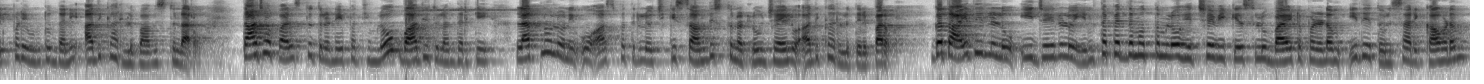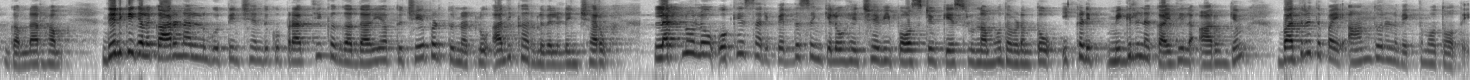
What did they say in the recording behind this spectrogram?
ఏర్పడి ఉంటుందని అధికారులు భావిస్తున్నారు. తాజా పరిస్థితుల నేపథ్యంలో బాధితులందరికీ లక్నోలోని ఓ ఆసుపత్రిలో చికిత్స అందిస్తున్నట్లు జైలు అధికారులు తెలిపారు. గత ఐదేళ్ళలో ఈ జైలులో ఇంత పెద్ద మొత్తంలో హెచ్ఐవి కేసులు బయటపడడం ఇదే తొలిసారి కావడం గమనార్హం. దీనికి గల కారణాలను గుర్తించేందుకు ప్రత్యేకంగా దర్యాప్తు చేపడుతున్నట్లు అధికారులు వెల్లడించారు. లక్నోలో ఒకేసారి పెద్ద సంఖ్యలో హెచ్ఐవి పాజిటివ్ కేసులు నమోదవడంతో ఇక్కడి మిగిలిన ఖైదీల ఆరోగ్యం భద్రతపై ఆందోళన వ్యక్తమవుతోంది.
